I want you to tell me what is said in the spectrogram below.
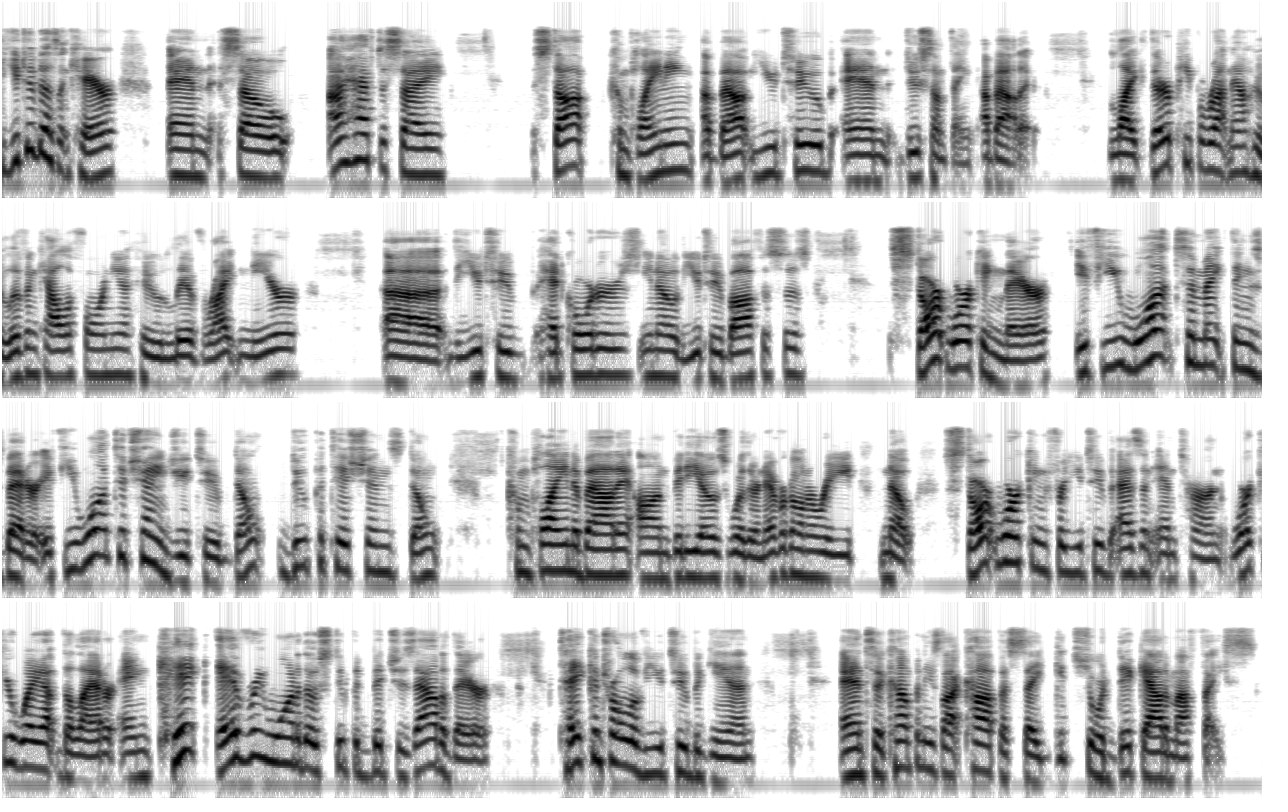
YouTube doesn't care. And so I have to say, stop complaining about YouTube and do something about it. Like, there are people right now who live in California who live right near uh, the YouTube headquarters, you know, the YouTube offices. Start working there. If you want to make things better, if you want to change YouTube, don't do petitions, don't complain about it on videos where they're never going to read. No, start working for YouTube as an intern, work your way up the ladder, and kick every one of those stupid bitches out of there. Take control of YouTube again, and to companies like COPPA say, get your dick out of my face.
